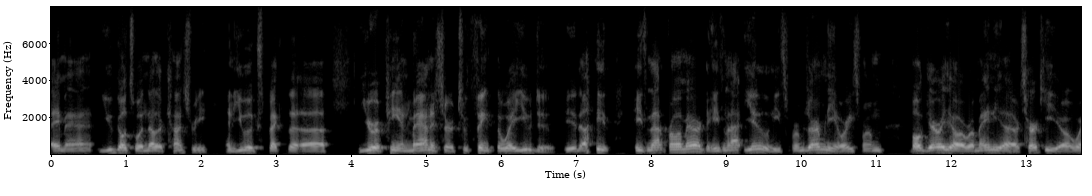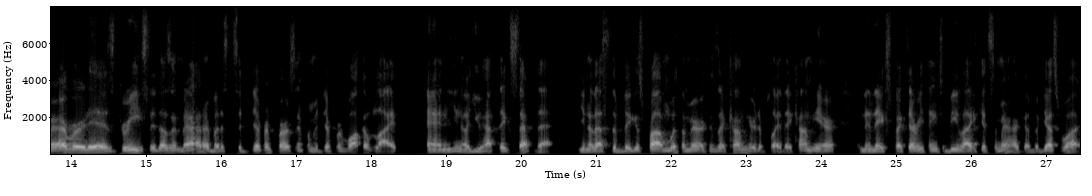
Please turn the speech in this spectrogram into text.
hey man, you go to another country and you expect the uh, European manager to think the way you do. You know, he's he's not from America. He's not you. He's from Germany or he's from Bulgaria or Romania or Turkey or wherever it is, Greece, it doesn't matter, but it's a different person from a different walk of life. And, you know, you have to accept that. You know, that's the biggest problem with Americans that come here to play. They come here and then they expect everything to be like it's America. But guess what?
